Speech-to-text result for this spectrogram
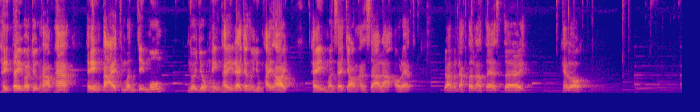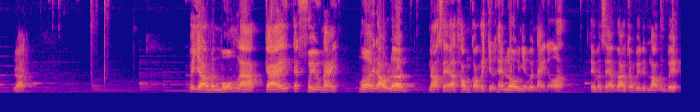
Thì tùy vào trường hợp ha, thì hiện tại mình chỉ muốn người dùng hiển thị ra cho người dùng thấy thôi. Thì mình sẽ chọn ánh xạ là OLED rồi mình đặt tên là test hello. Rồi. Bây giờ mình muốn là cái test field này mới đầu lên, nó sẽ không còn cái chữ hello như bên này nữa. Thì mình sẽ vào trong video log mình viết.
